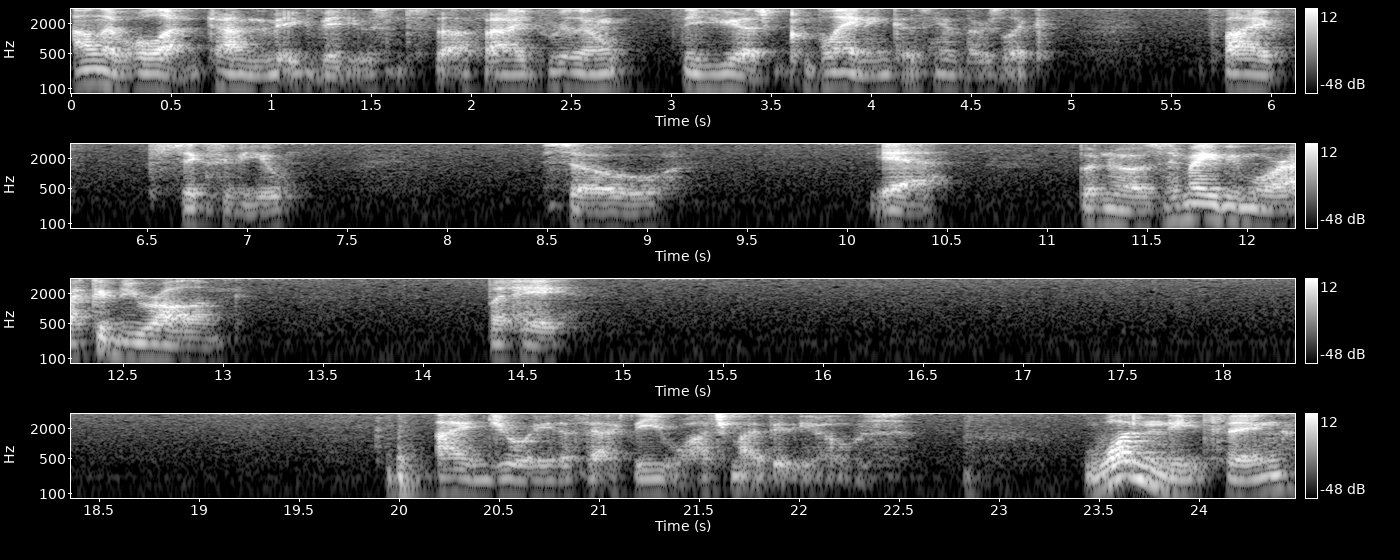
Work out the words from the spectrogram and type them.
I don't have a whole lot of time to make videos and stuff. I really don't think you guys are complaining because you know there's like five, six of you. So, yeah. But who knows, there may be more. I could be wrong. But hey. I enjoy the fact that you watch my videos. One neat thing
